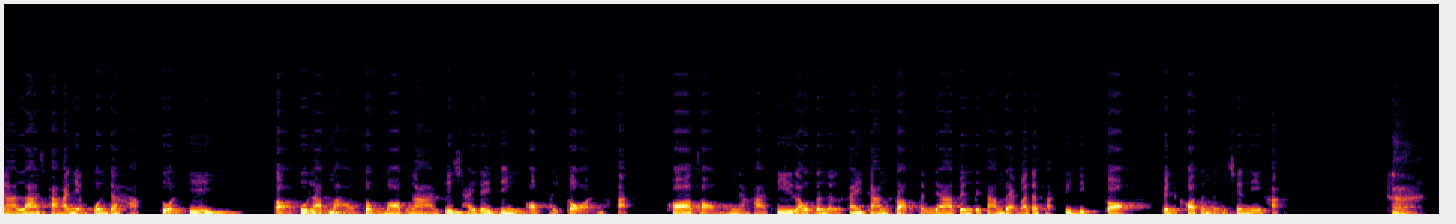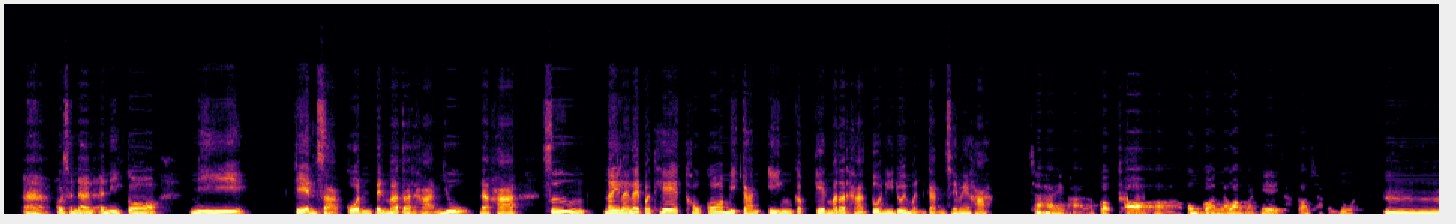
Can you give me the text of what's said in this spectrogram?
งานล่าช้าเนี่ยควรจะหักส่วนที่ผู้รับเหมาส่งมอบงานที่ใช้ได้จริงออกไปก่อนนะคะข้อสองนะคะที่เราเสนอให้การปรับสัญญาเป็นไปตามแบบมาตรฐานฟิดิกก็เป็นข้อเสนอเช่นนี้ค่ะ ค่ะอ่าเพราะฉะนั้นอันนี้ก็มีเกณฑ์สากลเป็นมาตรฐานอยู่นะคะ ซึ่งในหลาย ๆ ประเทศเขาก็มีการอิงกับเกณฑ์มาตรฐานตัวนี้ด้วยเหมือนกันใช่ไหมคะ ใช่ค่ะ แล้วก็ค่ะ เอ่อองค์กรระหว่างประเทศค่ะก็ใช้ด้วย อืม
